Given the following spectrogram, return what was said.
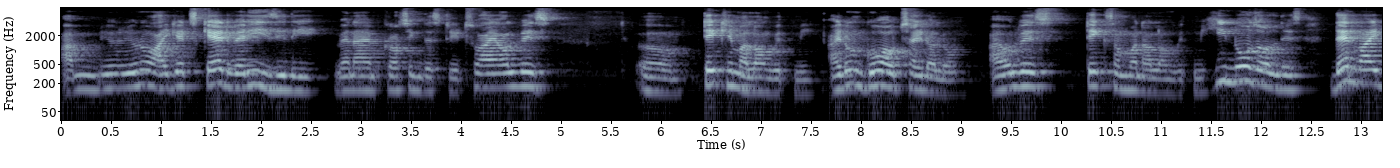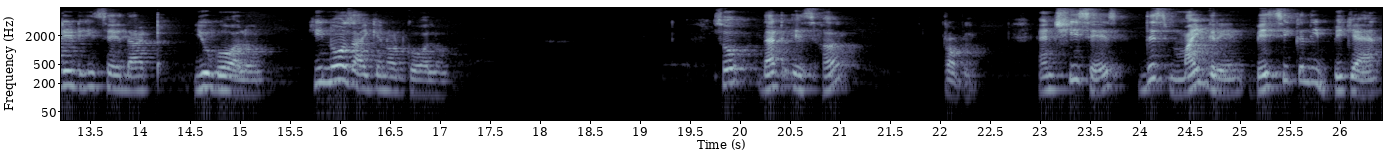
Um, you, you know, I get scared very easily when I am crossing the street. So I always um, take him along with me. I don't go outside alone. I always take someone along with me. He knows all this. Then why did he say that you go alone? He knows I cannot go alone. So that is her problem. And she says this migraine basically began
